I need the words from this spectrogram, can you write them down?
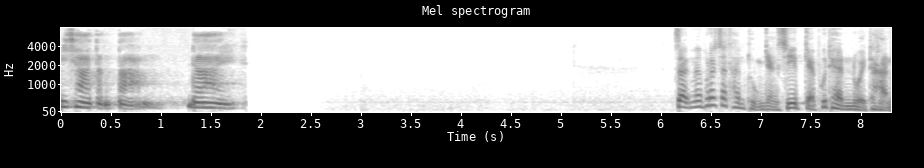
วิชาต่างๆได้ จากนั้นพระราชทานถุงอย่างชีพแก่ผู้แทนหน่วยทหาร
